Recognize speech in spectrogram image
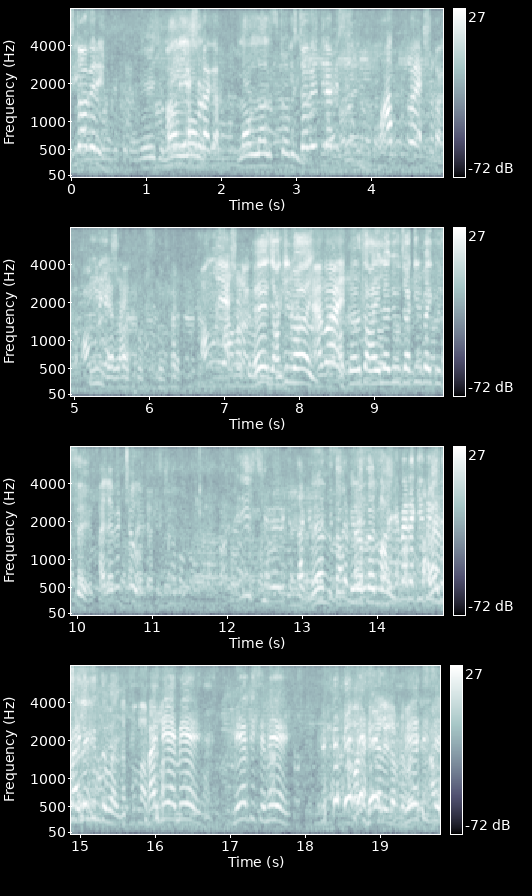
স্ট্রবেরি এই যে লাল 100 লাল টাকা। লাল লাল স্ট্রবেরি স্ট্রবেরি তিরামিসু মাত্র 100 টাকা। অনলি 100 টাকা। অনলি 100 টাকা। এই জাকির ভাই হ্যাঁ ভাই। আপনারা তো আই লাভ ইউ জাকির ভাই কইছে। আই লাভ ইউ টু মেয়ে মেয়ে মেয়ে দিছে মেয়ে। দিছে।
